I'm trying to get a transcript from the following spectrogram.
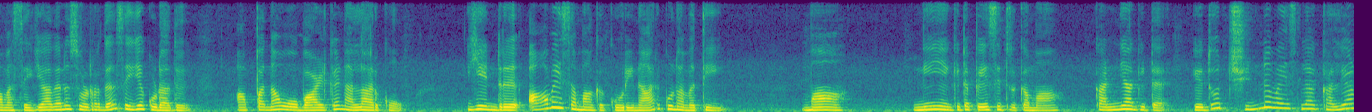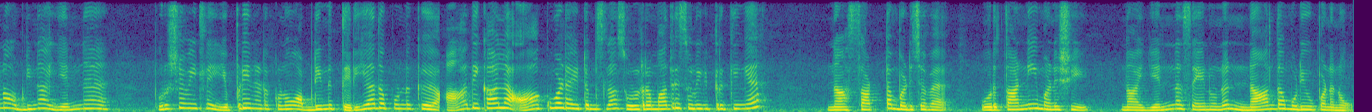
அவன் செய்யாதன்னு சொல்கிறத செய்யக்கூடாது. அப்போ தான் உன் வாழ்க்கை நல்லாயிருக்கும் என்று ஆவேசமாக கூறினார் குணவதி. மா நீ என்கிட்ட பேசிகிட்டு இருக்கம்மா. கன்யா கிட்ட ஏதோ சின்ன வயசில் கல்யாணம் அப்படின்னா என்ன? புருஷன் வீட்டில் எப்படி நடக்கணும் அப்படின்னு தெரியாத பொண்ணுக்கு ஆதிகால ஆக்வர்ட் ஐட்டம்ஸ்லாம் சொல்கிற மாதிரி சொல்லிக்கிட்டு இருக்கீங்க? நான் சட்டம் படித்தவ ஒரு தனி மனுஷி நான் என்ன செய்யணும்னு நான் தான் முடிவு பண்ணணும்.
